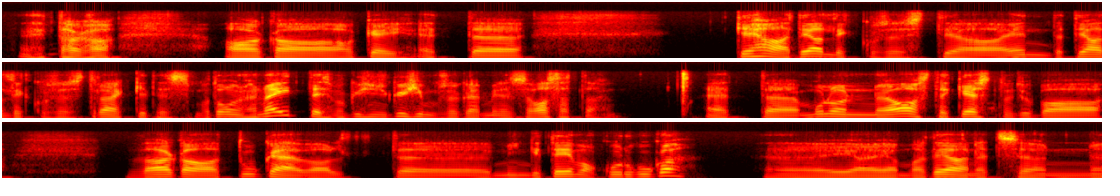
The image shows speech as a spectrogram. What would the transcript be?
et aga, aga okei okay,, et keha teadlikkusest ja enda teadlikkusest rääkides ma toon ühe näite, siis ma küsin küsimusega, millele sa vastata. et mul on aastaid kestnud juba väga tugevalt mingi teema kurguga Äh, ja, ja ma tean, et see on,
